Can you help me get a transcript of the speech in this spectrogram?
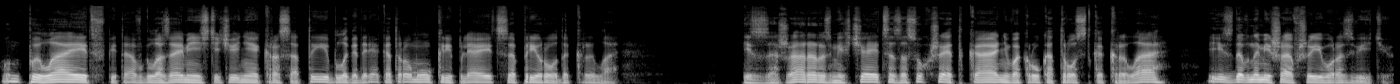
Он пылает, впитав глазами истечение красоты, благодаря которому укрепляется природа крыла. Из-за жара размягчается засохшая ткань вокруг отростка крыла, издавна мешавшие его развитию.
